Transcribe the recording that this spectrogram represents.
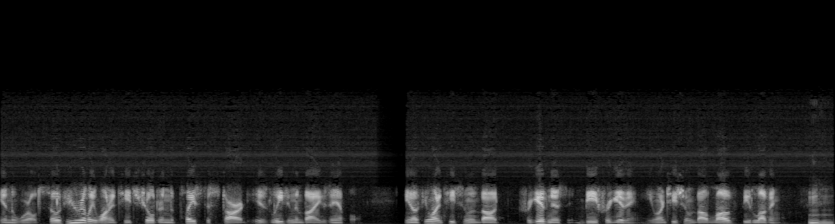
in the world. So if you really want to teach children, the place to start is leading them by example. You know, if you want to teach them about forgiveness, be forgiving. You want to teach them about love, be loving. Mm-hmm.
